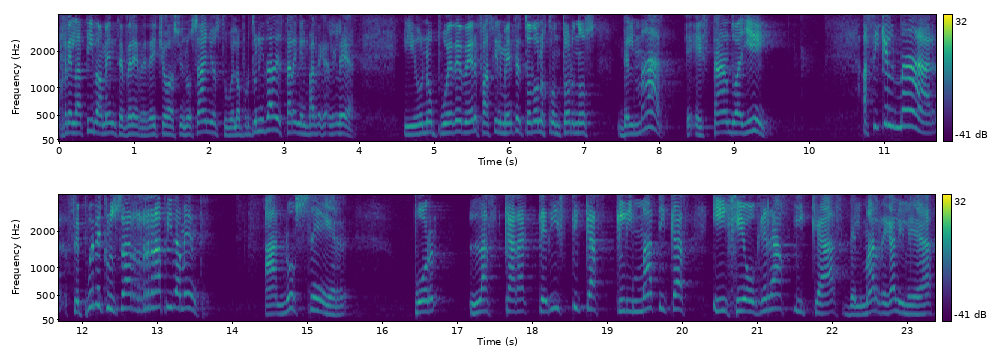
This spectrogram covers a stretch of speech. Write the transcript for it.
relativamente breve. De hecho, hace unos años tuve la oportunidad de estar en el mar de Galilea y uno puede ver fácilmente todos los contornos del mar eh, estando allí. Así que el mar se puede cruzar rápidamente, a no ser por las características climáticas y geográficas del mar de Galilea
